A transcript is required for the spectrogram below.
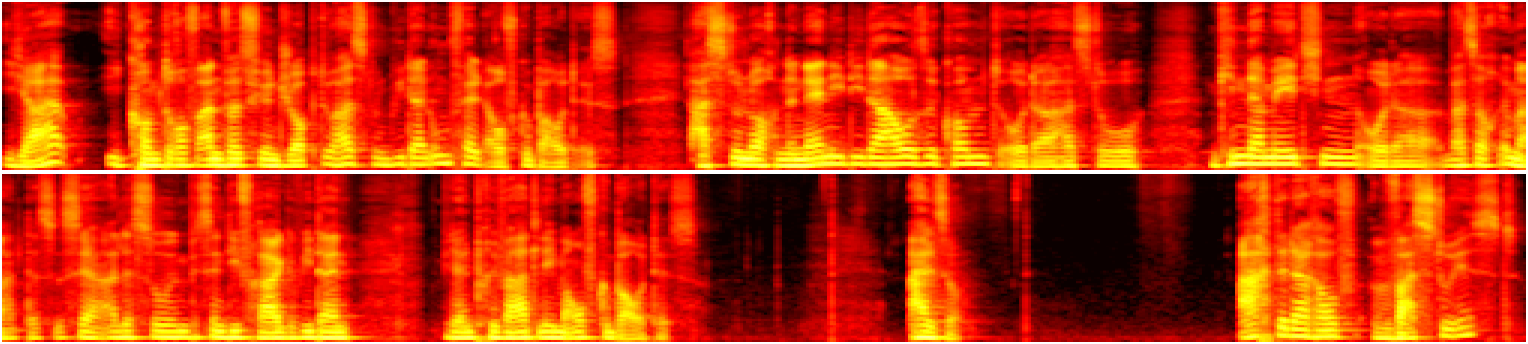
Ja, kommt drauf an, was für einen Job du hast und wie dein Umfeld aufgebaut ist. Hast du noch eine Nanny, die nach Hause kommt oder hast du ein Kindermädchen oder was auch immer? Das ist ja alles so ein bisschen die Frage, wie dein, wie dein Privatleben aufgebaut ist. Also, achte darauf, was du isst,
